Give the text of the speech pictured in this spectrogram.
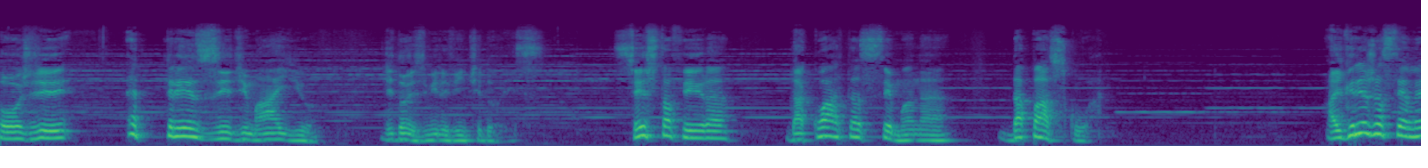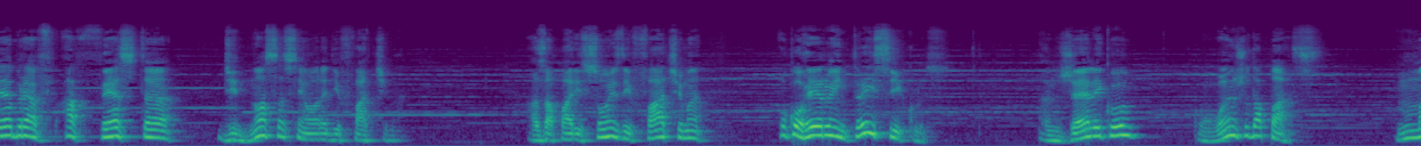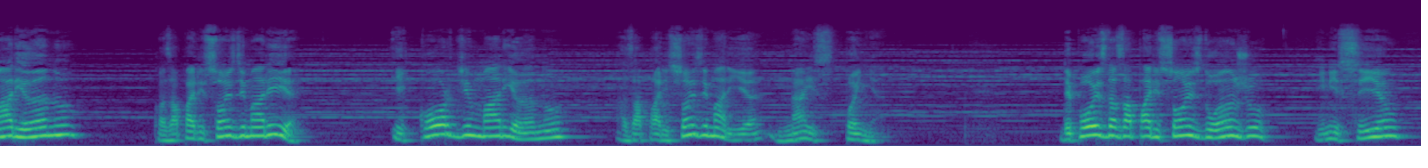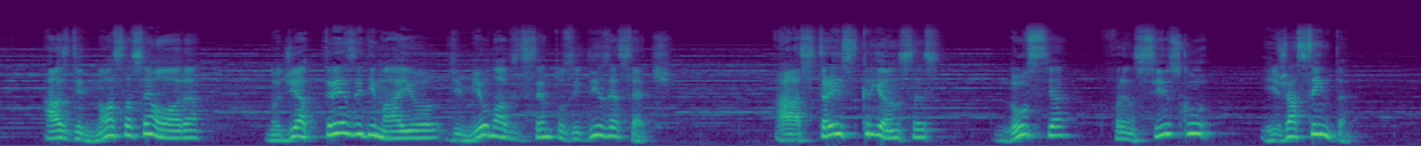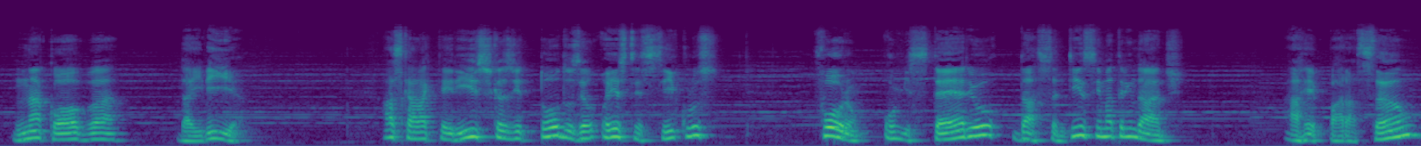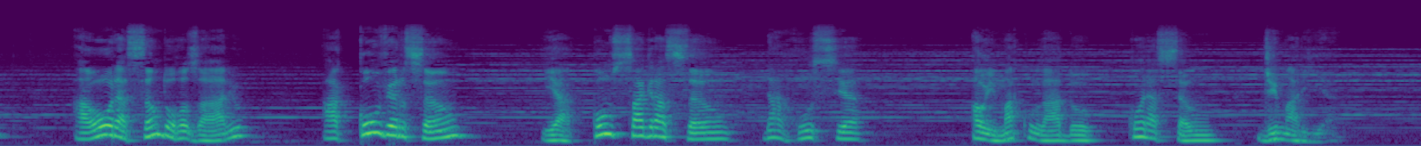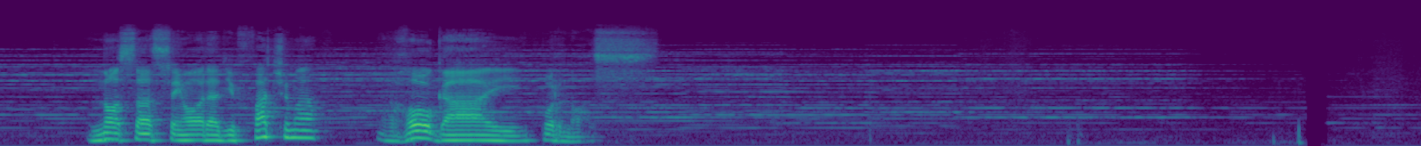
Hoje é 13 de maio de 2022, sexta-feira da quarta semana da Páscoa. A igreja celebra a festa de Nossa Senhora de Fátima. As aparições de Fátima ocorreram em três ciclos: angélico, com o anjo da paz, mariano, com as aparições de Maria, e Cor de Mariano, as aparições de Maria na Espanha. Depois das aparições do anjo, iniciam as de Nossa Senhora no dia 13 de maio de 1917. As três crianças, Lúcia, Francisco e Jacinta, na cova da Iria. As características de todos estes ciclos foram o mistério da Santíssima Trindade, a reparação, a oração do Rosário, a conversão e a consagração da Rússia ao Imaculado Coração de Maria. Nossa Senhora de Fátima, rogai por nós.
